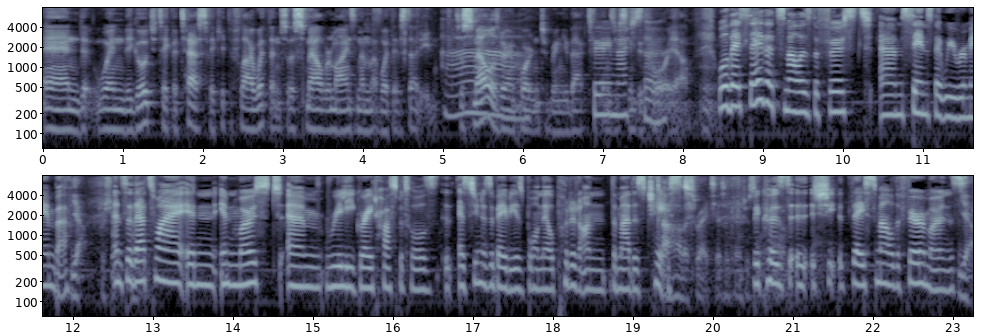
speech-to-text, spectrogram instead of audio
And when they go to take the test, they keep the flower with them, so the smell reminds them of what they've studied. So smell is very Ah. important to bring you back to things you've seen so. before. Yeah. Mm. Well, they say that smell is the first um, sense that we remember. Yeah, for sure. And so that's why in in most um, really great hospitals, as soon as a baby is born, they'll put it on the mother's chest. Ah, chest that's right. Yes. Okay. Interesting. because uh, she they smell the pheromones Yeah.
